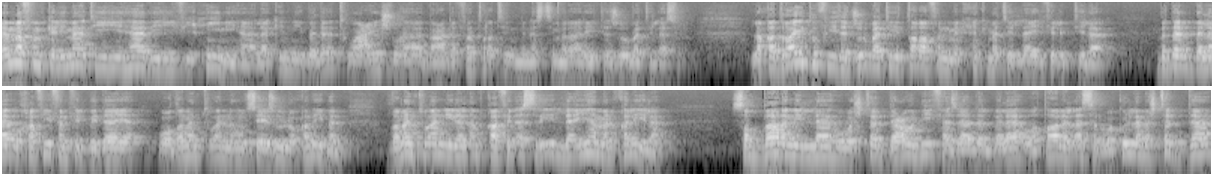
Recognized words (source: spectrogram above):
لم أفهم كلماته هذه في حينها لكني بدأت أعيشها بعد فترة من استمرار تجربة الأسر. لقد رأيت في تجربتي طرفا من حكمة الله في الابتلاء. بدأ البلاء خفيفا في البداية وظننت أنه سيزول قريبا. ظننت أني لن أبقى في الأسر إلا أياما قليلة صبرني الله واشتد عودي فزاد البلاء وطال الأسر. وكلما اشتد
